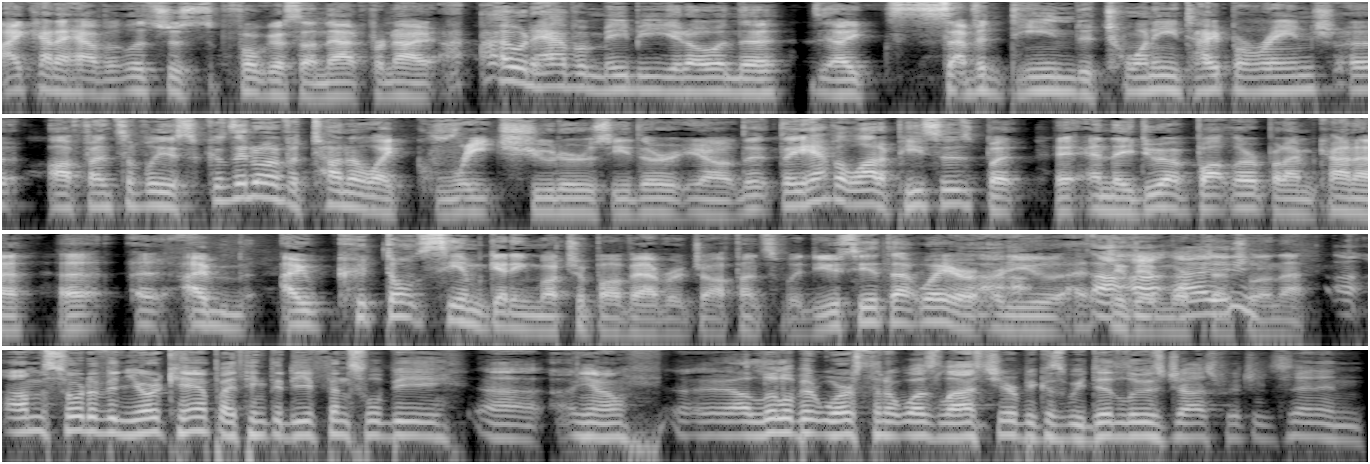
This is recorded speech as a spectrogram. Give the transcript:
I kind of have. Let's just focus on that for now. I, I would have them maybe you know in the like seventeen to 20 type of range uh, offensively because they don't have a ton of like great shooters either. You know, they, they have a lot of pieces, but, and they do have Butler, but I'm kind of, uh, uh, I'm, I could, don't see him getting much above average offensively. Do you see it that way or, or do you uh, think they have more potential than that? I'm sort of in your camp. I think the defense will be, uh, you know, a little bit worse than it was last year because we did lose Josh Richardson. And,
